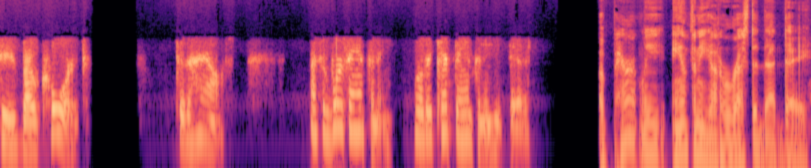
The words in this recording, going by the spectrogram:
to Bow Court, to the house. I said, "Where's Anthony?" Well, they kept Anthony. He said. Apparently, Anthony got arrested that day,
